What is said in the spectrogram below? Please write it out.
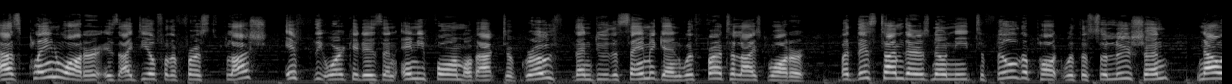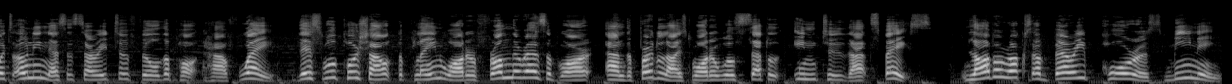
As plain water is ideal for the first flush, if the orchid is in any form of active growth, then do the same again with fertilized water. But this time there is no need to fill the pot with a solution now it's only necessary to fill the pot halfway. This will push out the plain water from the reservoir and the fertilized water will settle into that space. Lava rocks are very porous, meaning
